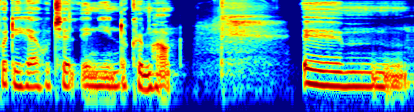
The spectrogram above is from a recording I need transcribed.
på det her hotel inde i Indre København. Øhm,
